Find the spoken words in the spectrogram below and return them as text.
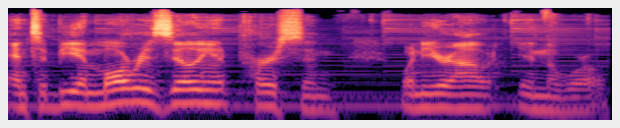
and to be a more resilient person when you're out in the world.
